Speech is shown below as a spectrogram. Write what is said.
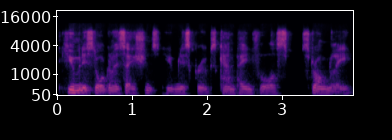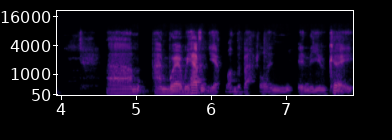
humanist organizations, humanist groups campaign for strongly, um, and where we haven't yet won the battle in, in the UK,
